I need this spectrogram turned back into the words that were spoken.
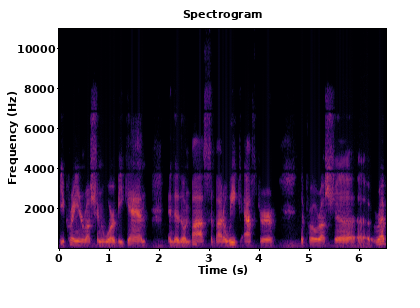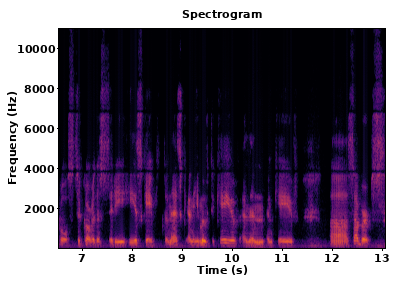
Ukrainian-Russian war began in the Donbass, about a week after the pro-Russia uh, rebels took over the city, he escaped Donetsk and he moved to Kiev, and then in Kiev uh, suburbs.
